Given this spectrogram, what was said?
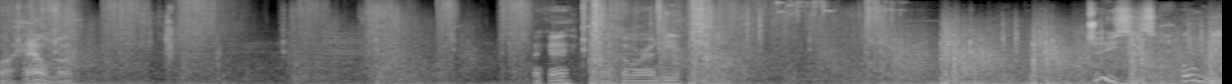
Oh, hell no. Okay, I'll come around here. Jesus, holy.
